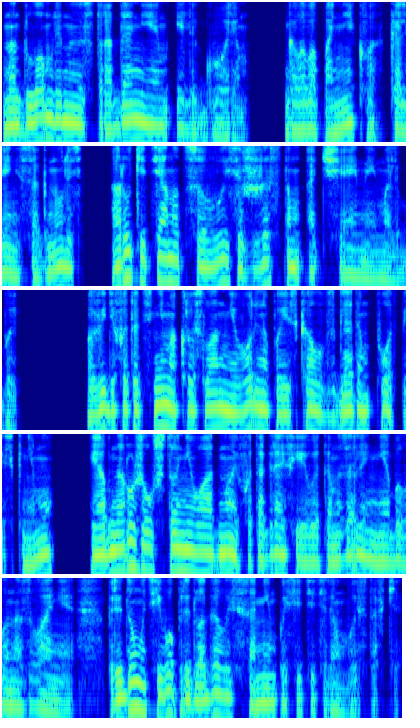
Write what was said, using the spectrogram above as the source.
надломленную страданием или горем. Голова поникла, колени согнулись, а руки тянутся ввысь с жестом отчаянной мольбы. Увидев этот снимок, Руслан невольно поискал взглядом подпись к нему, и обнаружил, что ни у одной фотографии в этом зале не было названия. Придумать его предлагалось самим посетителям выставки.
